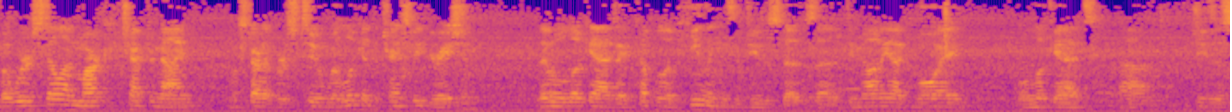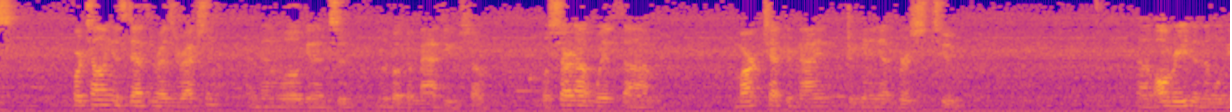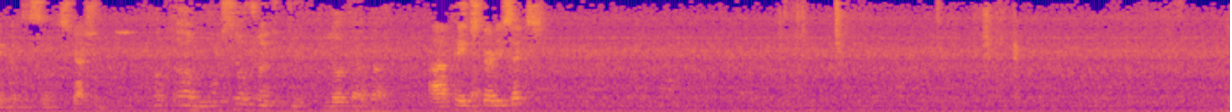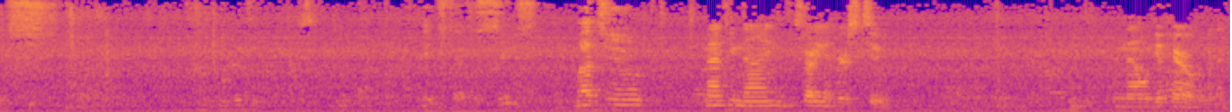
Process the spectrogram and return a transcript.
but we're still on Mark chapter 9. We'll start at verse 2. We'll look at the transfiguration. Then we'll look at a couple of healings that Jesus does. A demoniac boy. We'll look at uh, Jesus foretelling his death and resurrection. And then we'll get into the book of Matthew. So we'll start out with um, Mark chapter 9, beginning at verse 2. Um, I'll read and then we'll get into some discussion. Um, I'm still trying to keep look at that. Uh, page 36. Page 36. Matthew, Matthew 9, starting at verse 2. And now we'll give Harold a minute.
